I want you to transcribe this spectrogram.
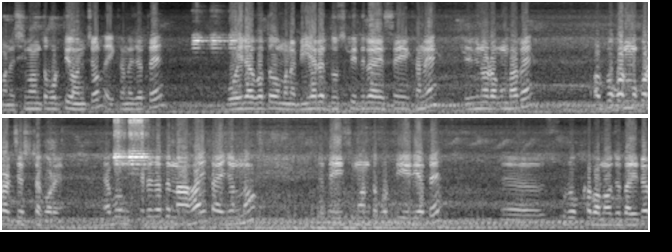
মানে সীমান্তবর্তী অঞ্চল, এখানে যাতে বহিরাগত মানে বিহারের দুষ্কৃতীরা এসে এখানে বিভিন্ন রকমভাবে অপকর্ম করার চেষ্টা করে। এবং সেটা যাতে না হয়, তাই জন্য যাতে এই সীমান্তবর্তী এরিয়াতে সুরক্ষা বা নজরদারিটা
